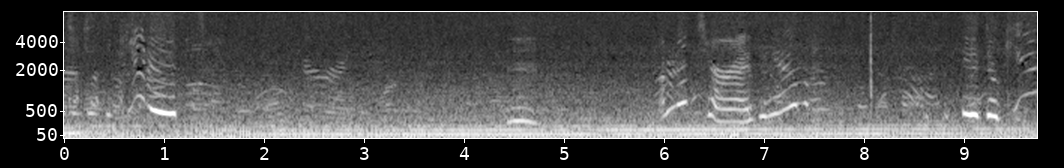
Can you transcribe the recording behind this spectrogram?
just the cutest. I'm not terrorizing him. He's so cute.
